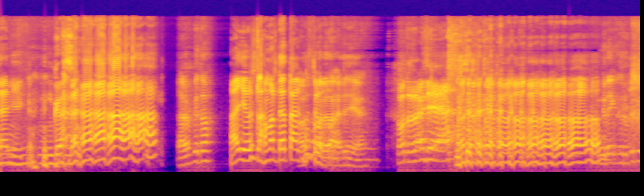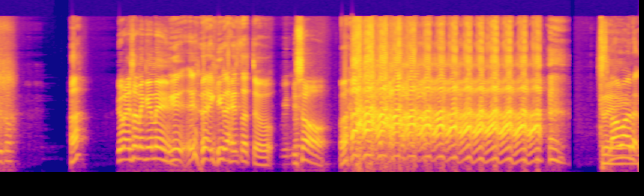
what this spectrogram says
nyanyi enggak Ngarepe to? ayo selamat datang Oh, selamat datang aja ya. selamat datang aja ya Gede grup itu to. Kira iso nek kene? Kira kira iso cuk. Iso. Selamat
